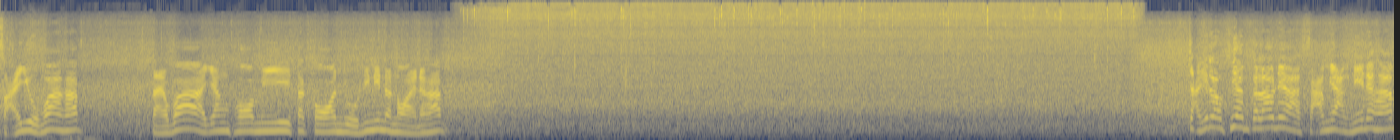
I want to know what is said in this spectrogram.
ใสอยู่มากครับ แต่ว่ายังพอมีตะกอนอยู่นิดๆหน่อยๆนะครับจากที่เราเทียบกันแล้วเนี่ยสามอย่างนี้นะครับ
